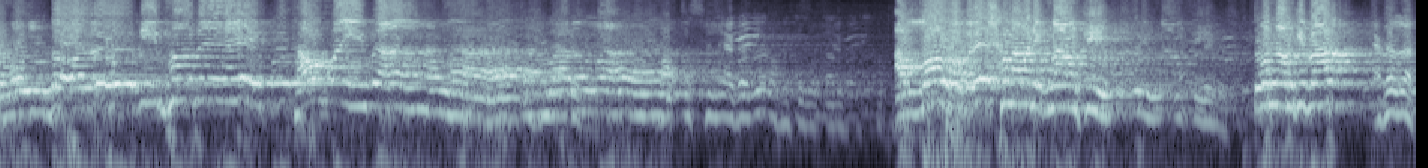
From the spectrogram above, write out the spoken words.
এমন ভাবে কোথাও না আমার মা। আল্লাহ সোনামানিক নাম কি? তোমার নাম কি বাপ? এক হাজার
